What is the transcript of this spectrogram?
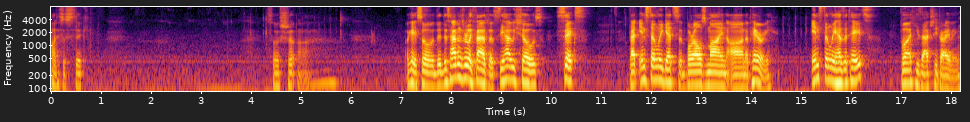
Oh, this is sick. So show. Uh, okay, so th this happens really fast, but see how he shows six. That instantly gets Borel's mind on a parry. Instantly hesitates, but he's actually driving.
